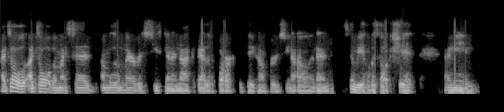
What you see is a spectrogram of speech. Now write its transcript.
I told I told him I said I'm a little nervous he's gonna knock it out of the park the Pig Humpers, you know, and then he's gonna be able to talk shit. I mean,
